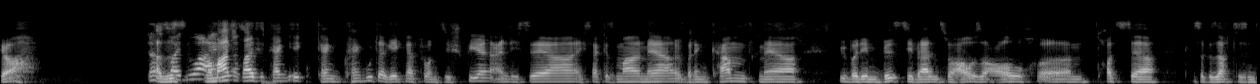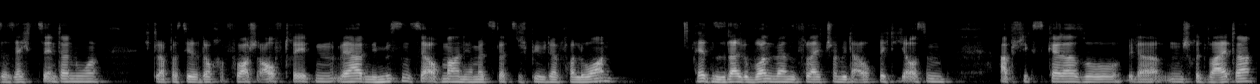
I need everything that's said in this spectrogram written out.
Ja. Das also normalerweise kein, kein, kein guter Gegner für uns. Sie spielen eigentlich sehr, ich sage jetzt mal, mehr über den Kampf, mehr über den Biss. Sie werden zu Hause auch, ähm, trotz der, du hast ja gesagt, sie sind der 16. nur. Ich glaube, dass die da doch forsch auftreten werden. Die müssen es ja auch machen. Die haben jetzt das letzte Spiel wieder verloren. Hätten sie da gewonnen, wären sie vielleicht schon wieder auch richtig aus dem Abstiegskeller so wieder einen Schritt weiter.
